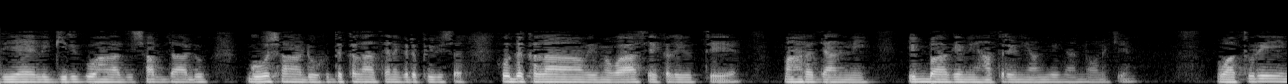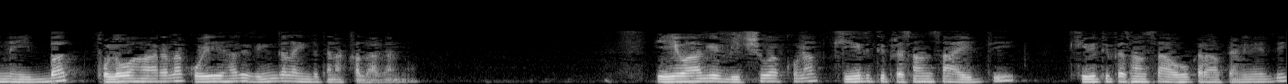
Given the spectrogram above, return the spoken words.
දියඇලි ගිරි ගුහා ආදී ශබ්දාඩු ഘോഷාඩු හුදකලා තැනකට පිවිස හුදකලා වීම වාසය කළ යුත්තේ මහරජාණනි ඉබ්බාගේ මේ හතරවෙනි අංගය ගන්න ඕන කියන වතුරේ ඉන්න ඉබ්බත් පොළොව හාරලා කොහේ හරි රිංගලා ඉන්න තැනක් හදා ගන්නවා ඒ වාගේ භික්ෂුවක් වුණත් කීර්ති ප්‍රශංසා ඉද්දී කීර්ති ප්‍රශංසා ඔහු කරා පැමිණෙද්දී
